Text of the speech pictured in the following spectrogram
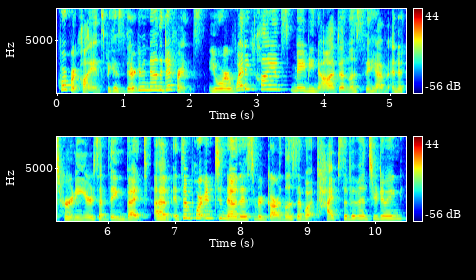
corporate clients because they're going to know the difference. Your wedding clients, maybe not, unless they have an attorney or something, but um, it's important to know this regardless of what types of events you're doing.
